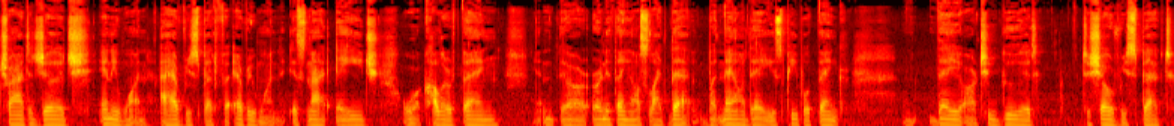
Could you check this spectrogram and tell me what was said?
try to judge anyone. I have respect for everyone. It's not age or color thing or, uh, or anything else like that. But nowadays, people think they are too good to show respect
